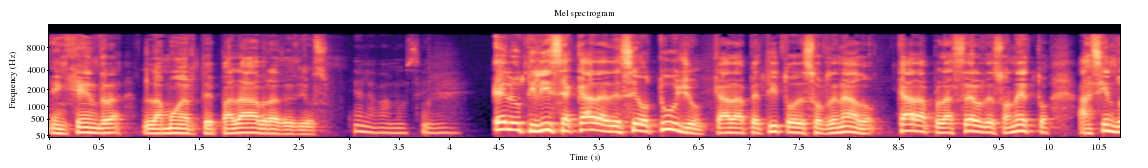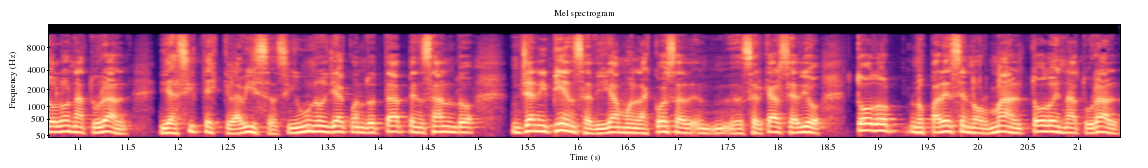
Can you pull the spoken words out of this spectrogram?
engendra la muerte. Palabra de Dios. alabamos, Señor. Él utiliza cada deseo tuyo, cada apetito desordenado, cada placer deshonesto, haciéndolo natural y así te esclaviza. Si uno ya cuando está pensando, ya ni piensa, digamos, en las cosas de acercarse a Dios, todo nos parece normal, todo es natural.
